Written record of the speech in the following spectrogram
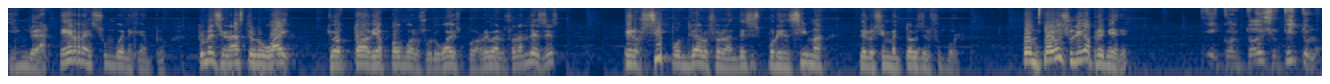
Inglaterra es un buen ejemplo. Tú mencionaste Uruguay, yo todavía pongo a los uruguayos por arriba de los holandeses, pero sí pondría a los holandeses por encima de los inventores del fútbol. Con todo y su Liga Premier. ¿eh? Y con todo y su título.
